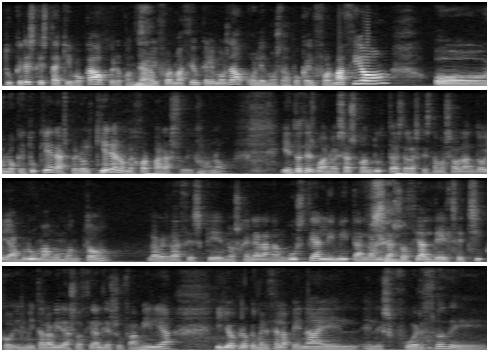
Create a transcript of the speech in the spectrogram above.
Tú crees que está equivocado, pero con toda Ya. la información que le hemos dado, o le hemos dado poca información, o lo que tú quieras, pero él quiere lo mejor para su hijo, ¿no? Y entonces, bueno, esas conductas de las que estamos hablando hoy abruman un montón. La verdad es que nos generan angustia, limitan la vida Sí. social de ese chico y limitan la vida social de su familia. Y yo creo que merece la pena el, el esfuerzo de,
